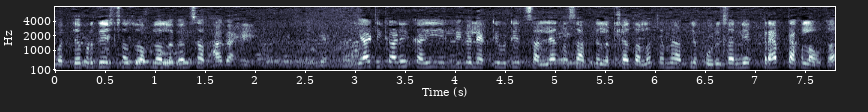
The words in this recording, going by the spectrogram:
मध्य प्रदेशचा जो आपला लगतचा भाग आहे या ठिकाणी काही इलिगल ऍक्टिव्हिटीज चालल्यात असं आपल्या लक्षात आलं. त्यामुळे आपल्या पोलिसांनी एक ट्रॅप टाकला होता.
